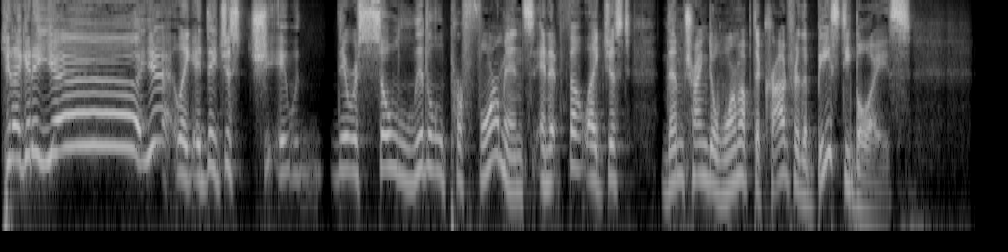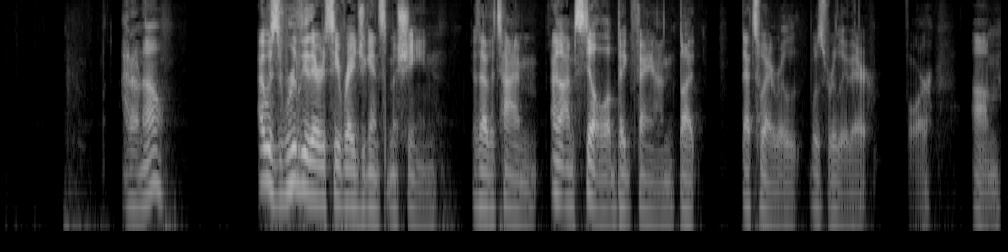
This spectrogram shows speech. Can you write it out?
can I get a yeah? Yeah. Like they just, it, there was so little performance and it felt like just them trying to warm up the crowd for the Beastie Boys. I don't know. I was really there to see Rage Against the Machine because at the time I'm still a big fan, but that's what I re- was really there for. Um,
